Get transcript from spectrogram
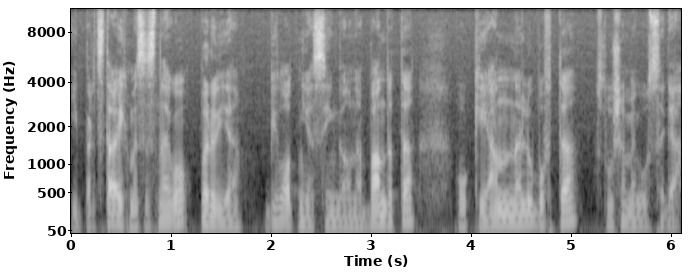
и представихме с него първия билотния сингъл на бандата Океан на любовта. Слушаме го сега.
